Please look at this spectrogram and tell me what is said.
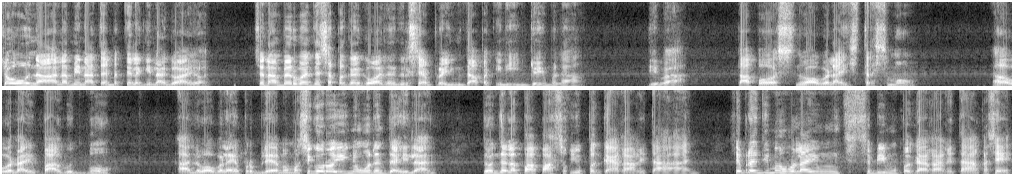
So una, alamin natin, ba't nila ginagawa yon? So number one na sa paggagawa ng reels, syempre, yung dapat ini-enjoy mo lang. Diba? Tapos, nawawala yung stress mo. Nawawala yung pagod mo. Ah, nawawala yung problema mo. Siguro yun yung unang dahilan. Doon na lang papasok yung pagkakakitaan. Siyempre, hindi mawala yung sabi mo pagkakakitaan kasi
